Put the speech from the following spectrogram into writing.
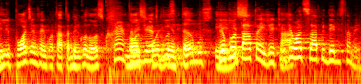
Ele pode entrar em contato também conosco. Ah, Nós orientamos Tem o eles. contato aí, gente. tá? E tem o WhatsApp deles também.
